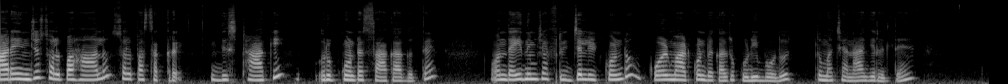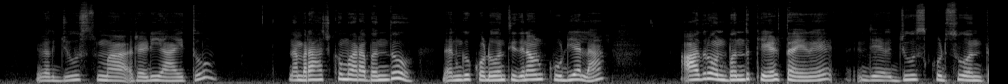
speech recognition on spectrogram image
ಆರೆಂಜು ಸ್ವಲ್ಪ ಹಾಲು, ಸ್ವಲ್ಪ ಸಕ್ಕರೆ. ಇದಿಷ್ಟು ಹಾಕಿ ರುಬ್ಕೊಂಡ್ರೆ ಸಾಕಾಗುತ್ತೆ. ಒಂದು ಐದು ನಿಮಿಷ ಫ್ರಿಜ್ಜಲ್ಲಿ ಇಟ್ಕೊಂಡು ಕೋಲ್ಡ್ ಮಾಡ್ಕೊಂಡು ಬೇಕಾದರೂ ಕುಡಿಬೋದು. ತುಂಬ ಚೆನ್ನಾಗಿರುತ್ತೆ. ಇವಾಗ ಜ್ಯೂಸ್ ಮಾ ರೆಡಿ ಆಯಿತು. ನಮ್ಮ ರಾಜ್ಕುಮಾರ ಬಂದು ನನಗೂ ಕೊಡುವಂತಿದ್ದಾನೆ ಅವ್ನು ಕುಡಿಯಲ್ಲ. ಆದರೂ ಅವ್ನು ಬಂದು ಕೇಳ್ತಾನೆ ಜ್ಯೂಸ್ ಕುಡಿಸು ಅಂತ.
